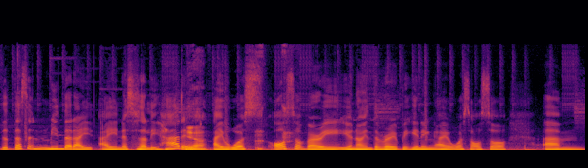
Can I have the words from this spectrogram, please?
that doesn't mean that I, I necessarily had it. Yeah. I was also very, you know, in the very beginning, I was also, um,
